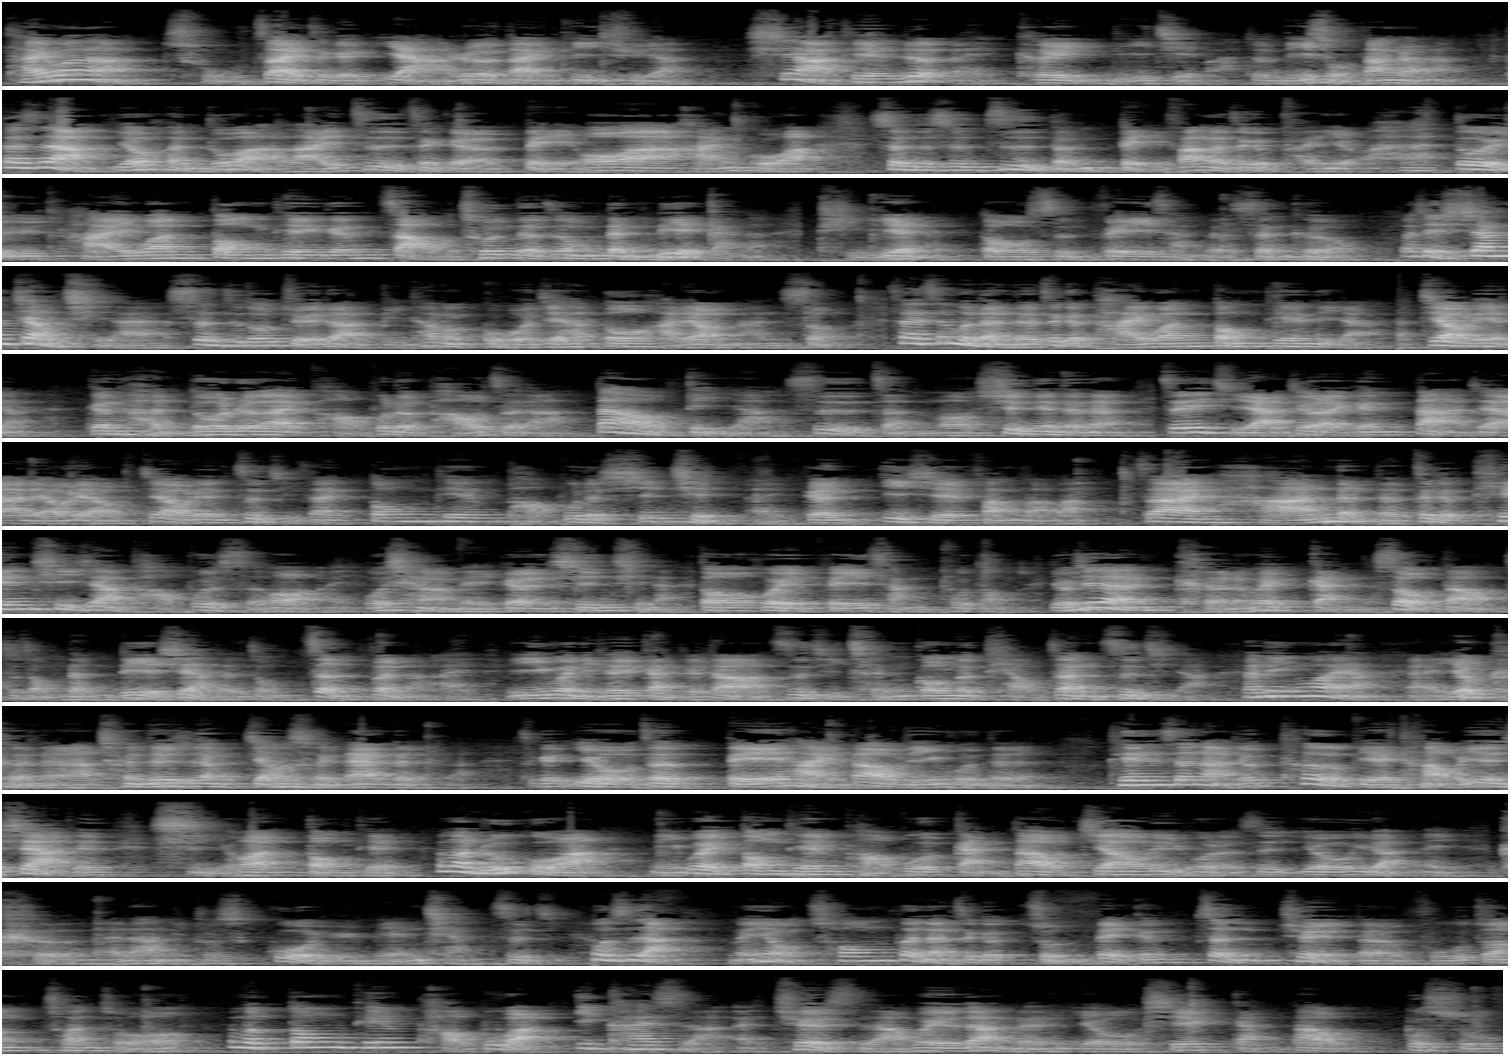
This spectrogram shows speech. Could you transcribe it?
台湾啊，处在这个亚热带地区啊，夏天热，哎，可以理解吧，就理所当然啊。但是啊，有很多啊，来自这个北欧啊、韩国啊，甚至是日本北方的这个朋友啊，对于台湾冬天跟早春的这种冷冽感啊，体验都是非常的深刻哦。而且相较起来啊，甚至都觉得啊，比他们国家都还要难受。在这么冷的这个台湾冬天里啊，教练啊。跟很多热爱跑步的跑者啊，到底啊是怎么训练的呢？这一集啊，就来跟大家聊聊教练自己在冬天跑步的心情，哎，跟一些方法吧。在寒冷的这个天气下跑步的时候啊，哎，我想每个人心情啊都会非常不同。有些人可能会感受到这种冷冽下的这种振奋啊，哎，因为你可以感觉到啊自己成功的挑战自己啊。那另外啊，哎，有可能啊，纯粹是像浇水那样的人啊，这个有着北海道灵魂的人。天生啊就特别讨厌夏天，喜欢冬天。那么如果啊你为冬天跑步感到焦虑或者是忧郁啊，哎，可能啊你就是过于勉强自己，或是啊没有充分的这个准备跟正确的服装穿着。那么冬天跑步啊，一开始啊，哎，确实啊会让人有些感到不舒服。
